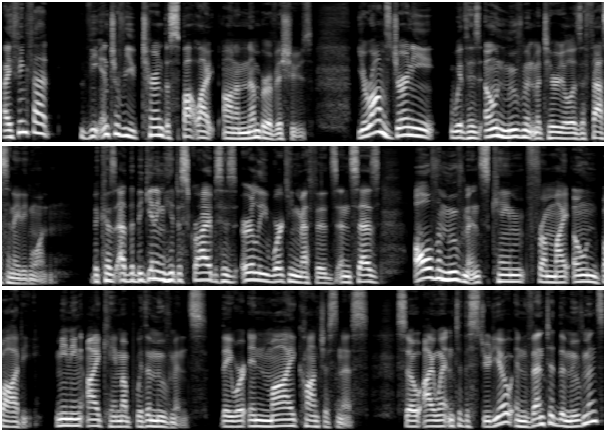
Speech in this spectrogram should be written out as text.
I think that the interview turned the spotlight on a number of issues. Yoram's journey with his own movement material is a fascinating one. Because at the beginning, he describes his early working methods and says, All the movements came from my own body, meaning I came up with the movements. They were in my consciousness. So I went into the studio, invented the movements,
